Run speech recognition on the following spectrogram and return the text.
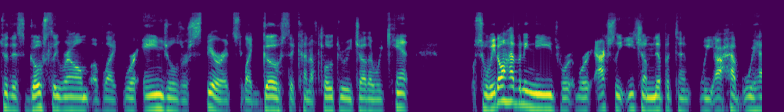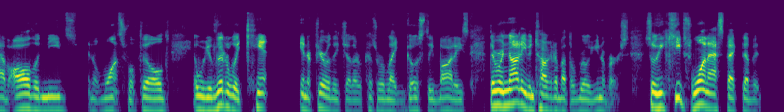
to this ghostly realm of like we're angels or spirits, like ghosts that kind of flow through each other, we can't so we don't have any needs. We're we're actually each omnipotent. We uh, have we have all the needs and wants fulfilled, and we literally can't interfere with each other because we're like ghostly bodies. Then we're not even talking about the real universe. So he keeps one aspect of it.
